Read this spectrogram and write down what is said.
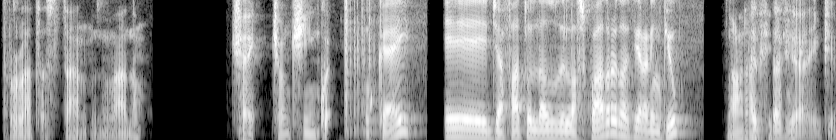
controllata stand, vado. C'è, c'è un 5. Ok. E già fatto il dado della squadra è da tirare in più? Ora Per da tirare in più.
